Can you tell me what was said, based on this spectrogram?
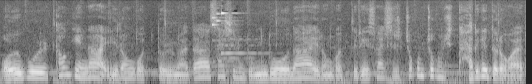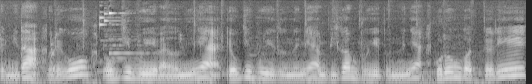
얼굴 턱이나 이런 것들마다 사실 농도나 이런 것들이 사실 조금 조금씩 다르게 들어가야 됩니다. 그리고 여기 부위에만 넣느냐, 여기 부위에 넣느냐, 미간 부위에 넣느냐 그런 것들이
